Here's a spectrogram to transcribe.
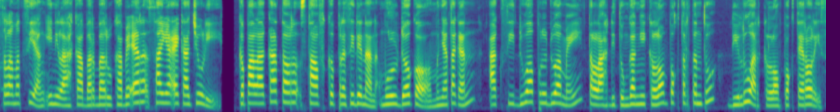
Selamat siang, inilah kabar baru KBR, saya Eka Juli. Kepala Kantor Staf Kepresidenan Muldoko menyatakan aksi 22 Mei telah ditunggangi kelompok tertentu di luar kelompok teroris.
